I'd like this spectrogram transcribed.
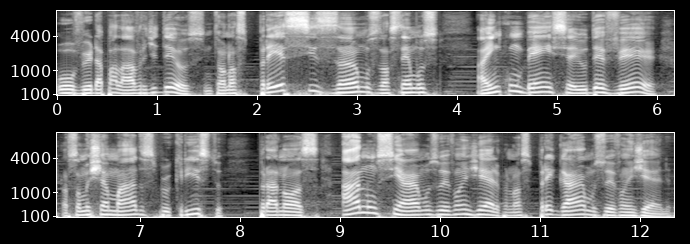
ouvir da palavra de Deus. Então nós precisamos, nós temos a incumbência e o dever, nós somos chamados por Cristo para nós anunciarmos o Evangelho, para nós pregarmos o Evangelho,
